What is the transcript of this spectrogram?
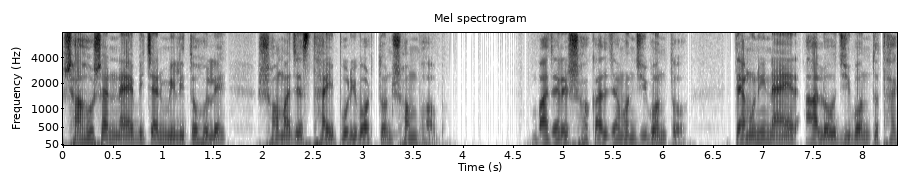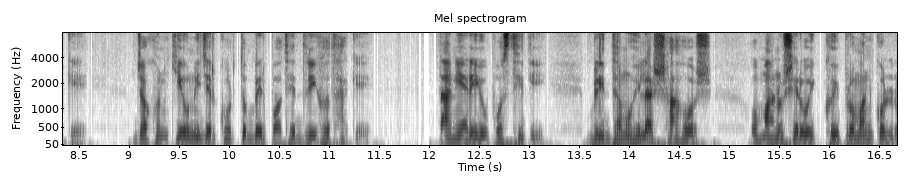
সাহস আর ন্যায় বিচার মিলিত হলে সমাজে স্থায়ী পরিবর্তন সম্ভব। বাজারের সকাল যেমন জীবন্ত, তেমনি ন্যায়ের আলো জীবন্ত থাকে, যখন কেউ নিজের কর্তব্যের পথে দৃঢ় থাকে। তানিয়ার এই উপস্থিতি বৃদ্ধা মহিলার সাহস ও মানুষের ঐক্যই প্রমাণ করল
